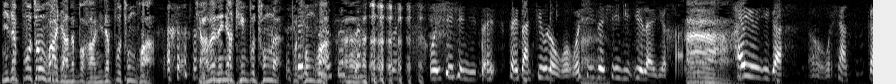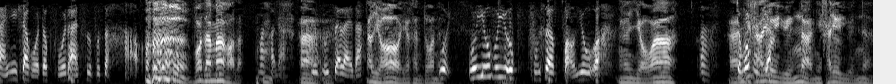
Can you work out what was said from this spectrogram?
你的普通话讲的不好，你的不通话讲了人家听不通了，不通话。我谢谢你台台长救了我，我现在心情越来越好。啊，还有一个，呃，我想感应一下我的佛台是不是好，佛台蛮好的。蛮好的，啊，有菩萨来的。啊，有有很多呢。我我有没有菩萨保佑我？嗯，有啊。嗯，啊，怎么你还有？云呢？你还有云呢？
